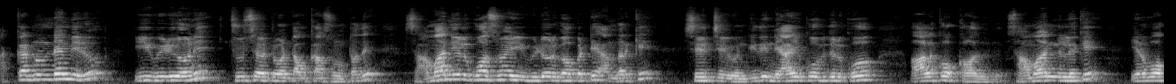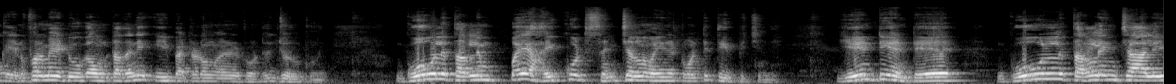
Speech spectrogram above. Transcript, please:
అక్కడ నుండే మీరు ఈ వీడియోని చూసేటువంటి అవకాశం ఉంటుంది. సామాన్యుల కోసమే ఈ వీడియోలు కాబట్టి అందరికీ షేర్ చేయండి. ఇది న్యాయ కోవిదులకో వాళ్ళకో కాదు. సామాన్యులకి ఒక ఇన్ఫర్మేటివ్గా ఉంటుందని ఈ పెట్టడం అనేటువంటిది జరుగుతుంది. గోవుల తరలింపుపై హైకోర్టు సంచలనమైనటువంటి తీర్పిచ్చింది. ఏంటి అంటే గోవుల్ని తరలించాలి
